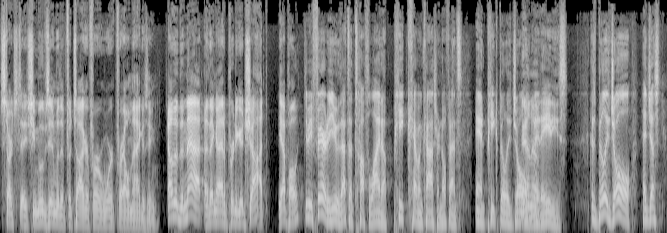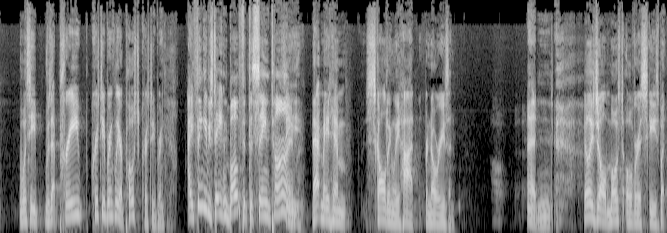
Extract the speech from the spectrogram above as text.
starts to, she moves in with a photographer who worked for Elle magazine. Other than that, I think I had a pretty good shot. Yeah, Paulie? To be fair to you, that's a tough lineup. Peak Kevin Costner, no offense, and peak Billy Joel, Yeah, no. mid '80s. Because Billy Joel had just was he was that pre Christie Brinkley or post Christie Brinkley? I think he was dating both at the same time. See, that made him scaldingly hot for no reason. N- Billy Joel most over his skis, but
